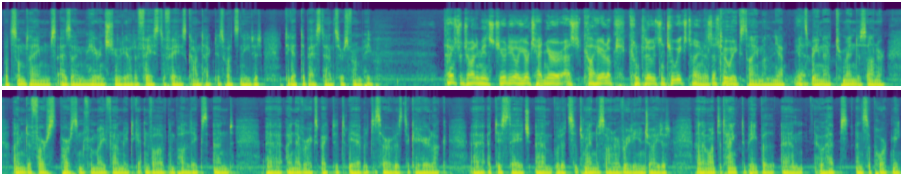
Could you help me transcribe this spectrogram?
but sometimes, as I'm here in studio, the face to face contact is what's needed to get the best answers from people. Thanks for joining me in studio. Your tenure as Cathaoirleach concludes in two weeks' time, is it? Two weeks' time, Alan, yeah. yeah. It's been a tremendous honour. I'm the first person from my family to get involved in politics, and uh, I never expected to be able to serve as the Cathaoirleach uh, at this stage, um, but it's a tremendous honour. I've really enjoyed it. And I want to thank the people um, who helped and support me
